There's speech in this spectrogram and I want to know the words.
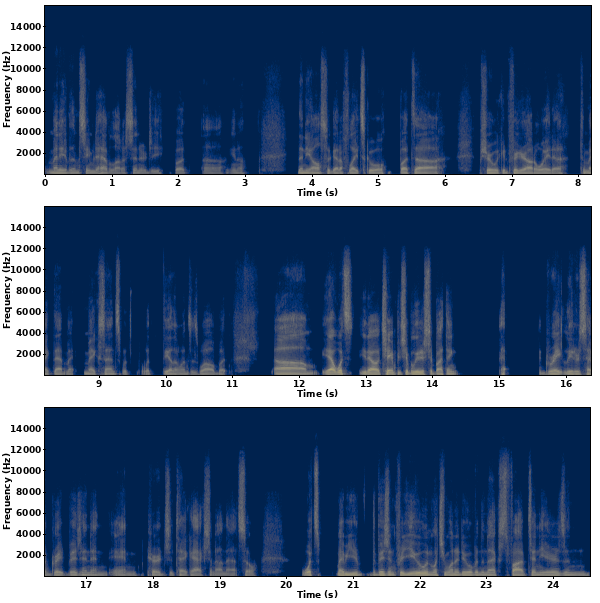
many of them seem to have a lot of synergy but uh you know then you also got a flight school but uh i'm sure we could figure out a way to to make that make, make sense with with the other ones as well but um yeah what's you know championship leadership i think great leaders have great vision and and courage to take action on that so what's maybe you, the vision for you and what you want to do over the next five ten years and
